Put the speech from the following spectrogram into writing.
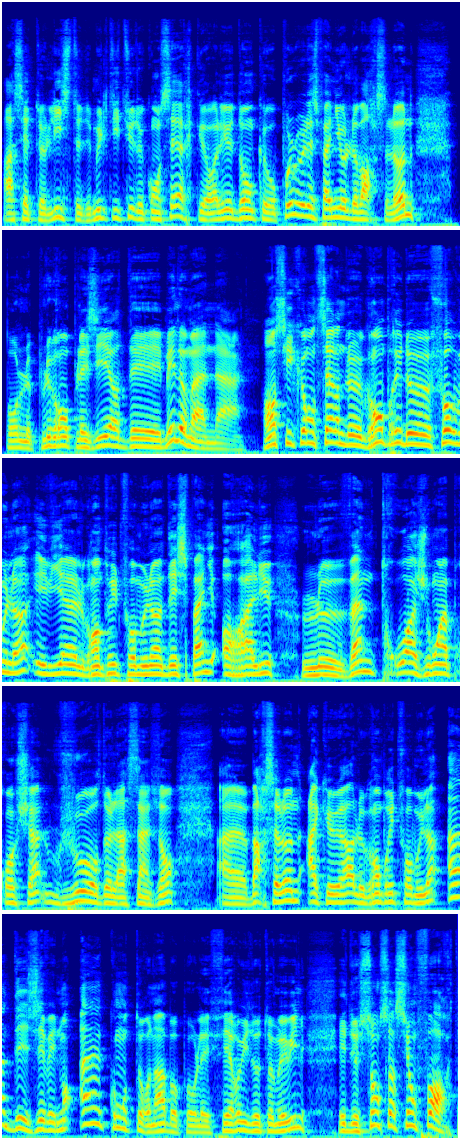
à cette liste de multitudes de concerts qui aura lieu donc au Pôle espagnol de Barcelone pour le plus grand plaisir des mélomanes. En ce qui concerne le Grand Prix de Formule 1, eh bien, le Grand Prix de Formule 1 d'Espagne aura lieu le 23 juin prochain, jour de la Saint-Jean. Barcelone accueillera le Grand Prix de Formule 1, un des événements incontournables pour les férus d'automobiles et de sensations fortes.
